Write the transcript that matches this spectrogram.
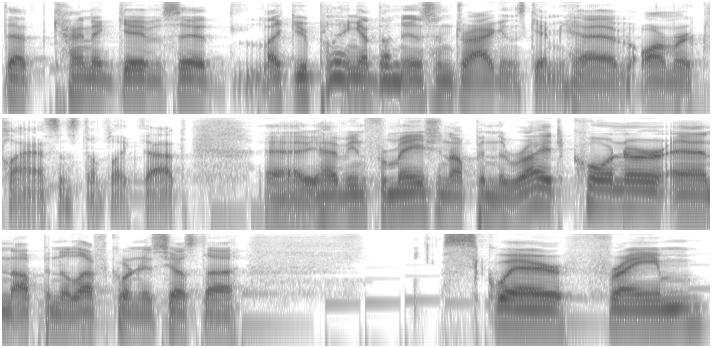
that kind of gives it like you're playing a Dungeons and Dragons game. You have armor class and stuff like that. Uh, you have information up in the right corner, and up in the left corner is just a square frame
